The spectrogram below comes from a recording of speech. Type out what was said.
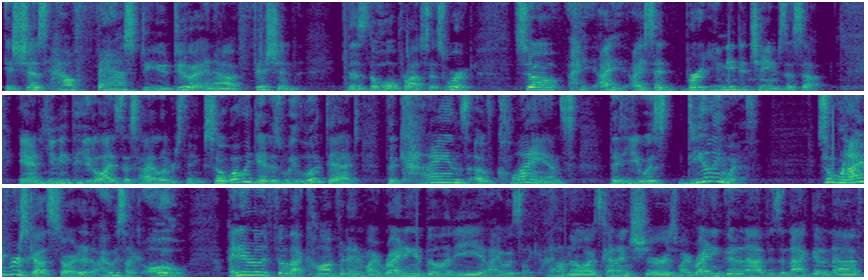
It's just how fast do you do it and how efficient does the whole process work? So I, I said, Bert, you need to change this up and you need to utilize this high leverage thing. So what we did is we looked at the kinds of clients that he was dealing with. So when I first got started, I was like, oh, I didn't really feel that confident in my writing ability. And I was like, I don't know, I was kind of unsure. Is my writing good enough? Is it not good enough?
